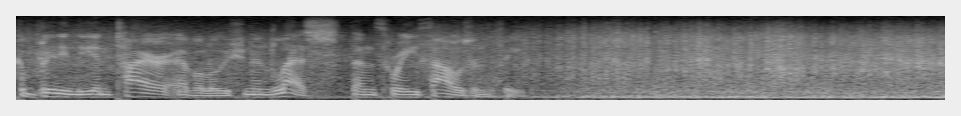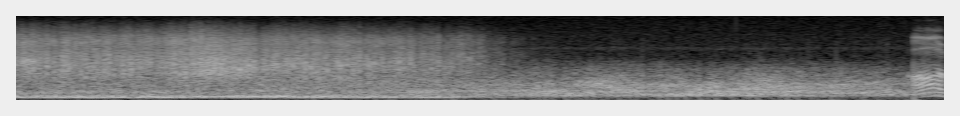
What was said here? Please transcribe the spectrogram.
completing the entire evolution in less than 3,000 feet. All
